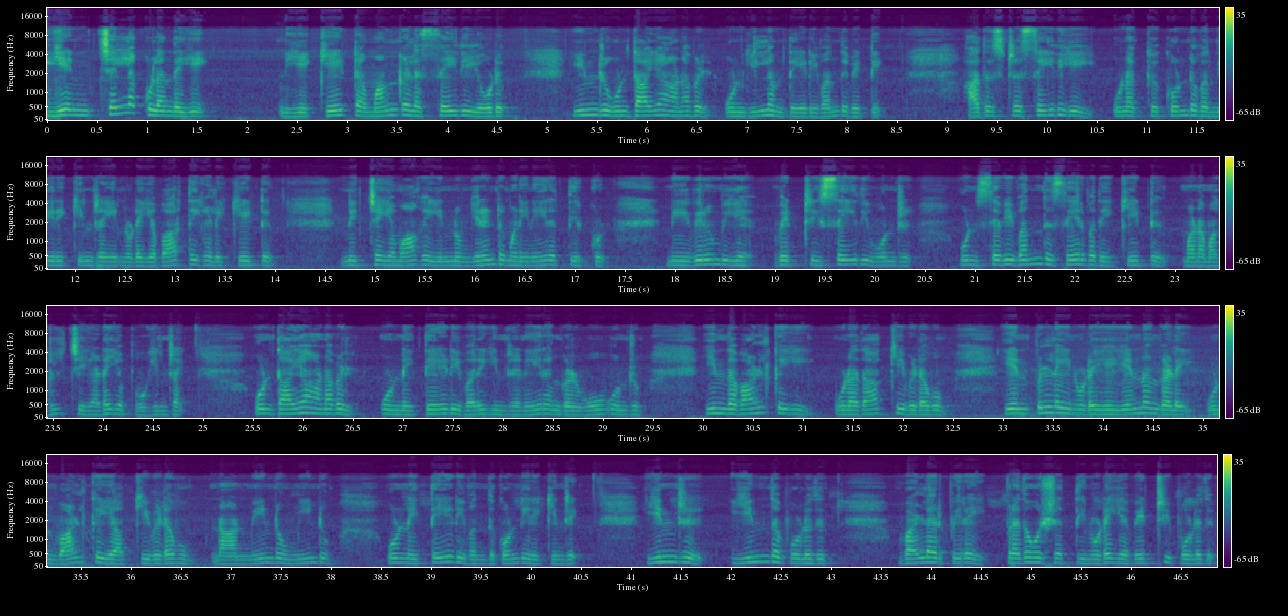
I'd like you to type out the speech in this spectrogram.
என் செல்ல குழந்தையே நீ கேட்ட மங்கள செய்தியோடு இன்று உன் தாயானவள் உன் இல்லம் தேடி வந்து விட்டேன். அதிர்ஷ்ட செய்தியை உனக்கு கொண்டு வந்திருக்கின்ற என்னுடைய வார்த்தைகளை கேட்டு நிச்சயமாக இன்னும் இரண்டு மணி நேரத்திற்குள் நீ விரும்பிய வெற்றி செய்தி ஒன்று உன் செவி வந்து சேர்வதை கேட்டு மனமகிழ்ச்சி அடையப் போகின்றாய். உன் தாயானவள் உன்னை தேடி வருகின்ற நேரங்கள் ஒவ்வொன்றும் இந்த வாழ்க்கையை உனதாக்கிவிடவும் என் பிள்ளையினுடைய எண்ணங்களை உன் வாழ்க்கையாக்கிவிடவும் நான் மீண்டும் மீண்டும் உன்னை தேடி வந்து கொண்டிருக்கின்றேன். இன்று இந்த பொழுது வளர்பிறை பிரதோஷத்தினுடைய வெற்றி பொழுது.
